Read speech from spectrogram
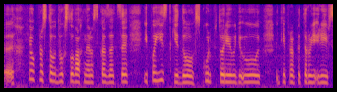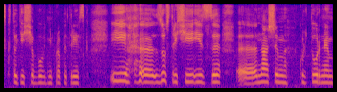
е, його просто в двох словах не розказати. Це і поїздки до скульпторів у Дніпропетровськ, тоді ще був Дніпропетрівськ, і е, зустрічі із нашим культурним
